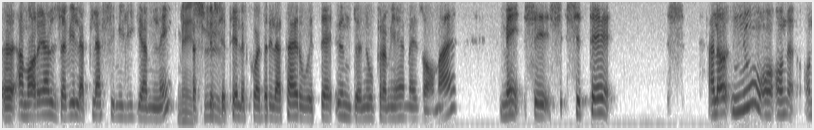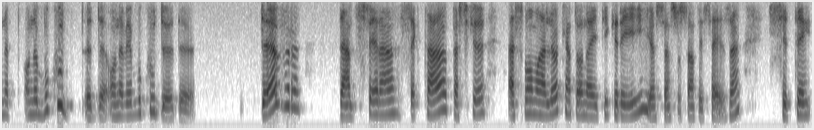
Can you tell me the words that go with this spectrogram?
Euh, à Montréal, vous avez la place Émilie Gamelin, parce que c'était le quadrilatère où était une de nos premières maisons mères. Mais c'était... Alors, nous, on, a, beaucoup de, on avait beaucoup de, d'œuvres dans différents secteurs parce que à ce moment-là, quand on a été créé, il y a 176 ans, c'était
